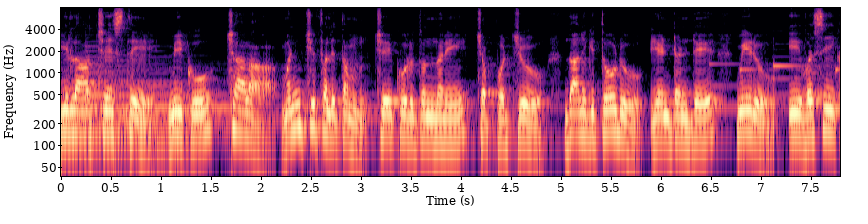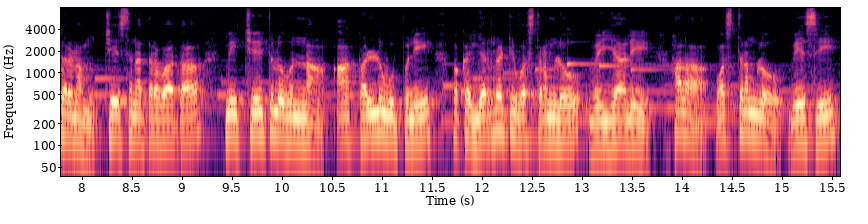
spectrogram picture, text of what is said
ఇలా చేస్తే మీకు చాలా మంచి ఫలితం చేకూరుతుందని చెప్పొచ్చు. దానికి తోడు ఏంటంటే మీరు ఈ వశీకరణం చేసిన తర్వాత మీ చేతిలో ఉన్న ఆ కళ్ళు ఉప్పుని ఒక ఎర్రటి వస్త్రంలో వెయ్యాలి. అలా వస్త్రంలో వేసి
